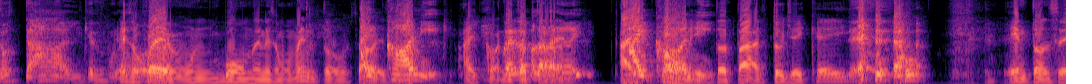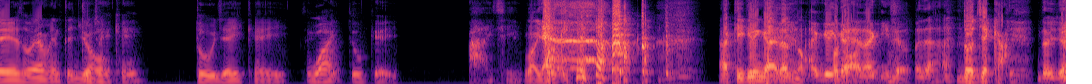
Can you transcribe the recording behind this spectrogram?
total, que eso fue Eso moda. fue un boom en ese momento, ¿sabes? Iconic. Iconic, ¿Cuál es la palabra de total. hoy? Iconic, Iconic. total. Tu JK. tú. Entonces, obviamente yo, JK. tu JK. Y2K. Ay, sí, guay. Aquí gringaderas no. Aquí, favor. aquí no. O sea, Doja Cat. doy yo.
